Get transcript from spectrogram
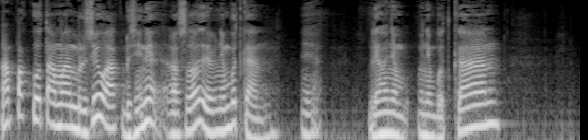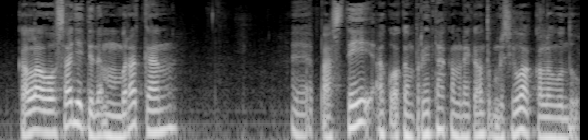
Apa keutamaan bersiwak? Di sini Rasulullah tidak menyebutkan. Ya, beliau hanya menyebutkan kalau saja tidak memberatkan, ya, pasti aku akan perintahkan mereka untuk bersiwak kalau wudhu.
